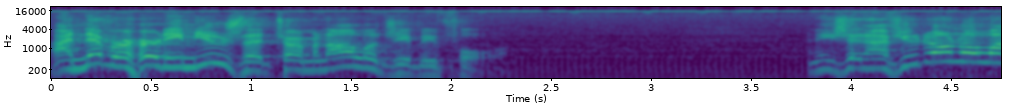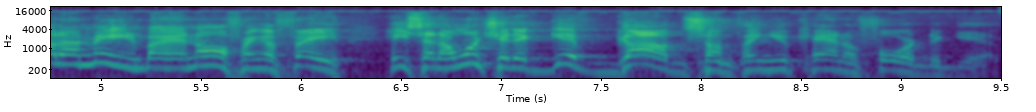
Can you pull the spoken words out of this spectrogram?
I never heard him use that terminology before. And he said, Now, if you don't know what I mean by an offering of faith, he said, I want you to give God something you can't afford to give.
